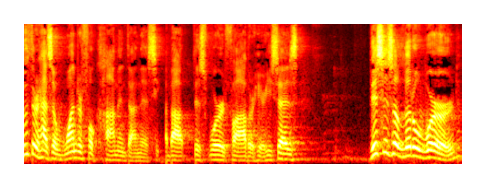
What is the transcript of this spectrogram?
Luther has a wonderful comment on this, about this word Father here. He says, This is a little word,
